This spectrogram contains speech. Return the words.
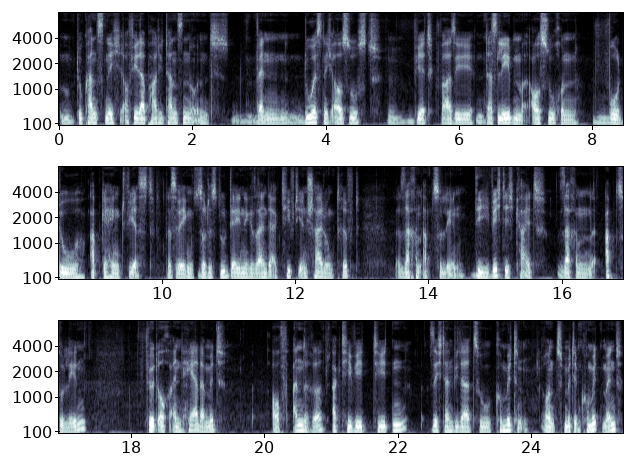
Du kannst nicht auf jeder Party tanzen und wenn du es nicht aussuchst, wird quasi das Leben aussuchen, wo du abgehängt wirst. Deswegen solltest du derjenige sein, der aktiv die Entscheidung trifft, Sachen abzulehnen. Die Wichtigkeit, Sachen abzulehnen, führt auch einher damit, auf andere Aktivitäten sich dann wieder zu committen. Und mit dem Commitment,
